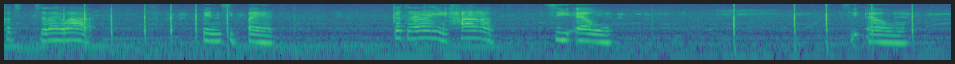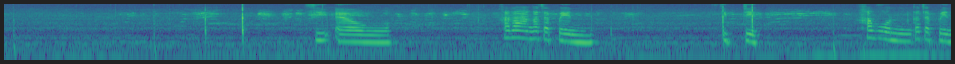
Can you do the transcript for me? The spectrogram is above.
ก็จะได้ว่า เป็น 18 ก็จะได้5 Cl Cl Cl ข้างล่างก็จะเป็น 17 ข้างบนก็จะเป็น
